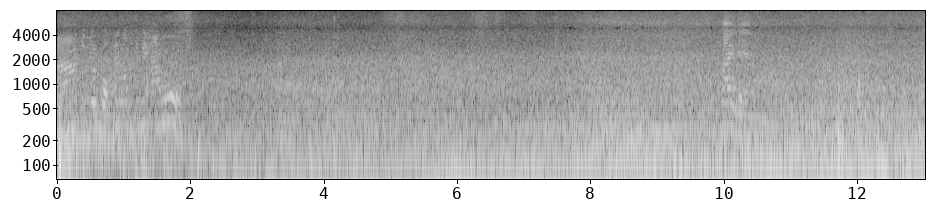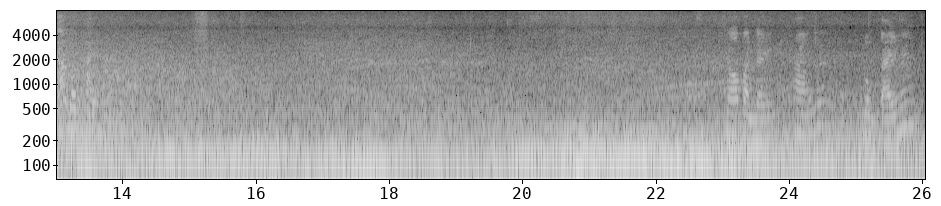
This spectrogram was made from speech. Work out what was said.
นะที่โยนบอกให้ว่ามันจะไม่เอา ป้ายแดง แล้วรถไถมาชอบอันไหนถามว่าห นุ่มไตไหม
